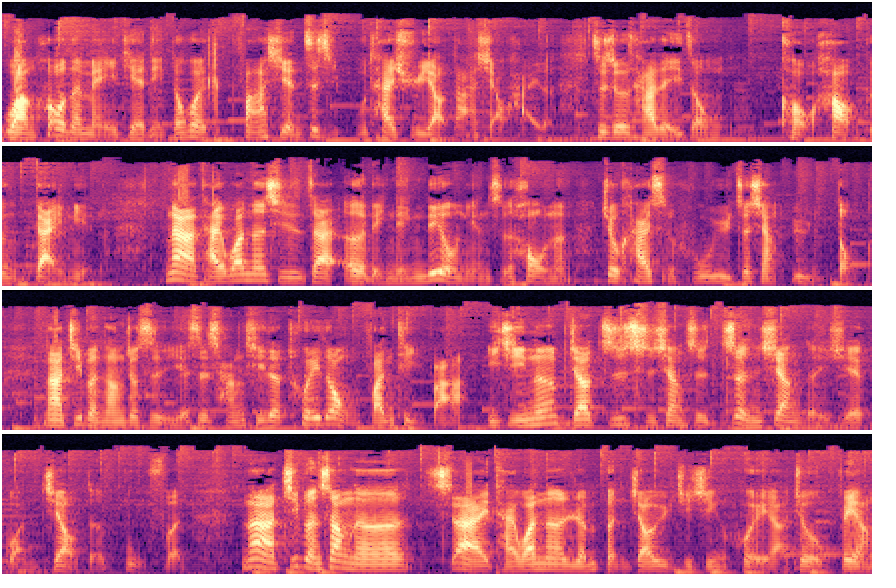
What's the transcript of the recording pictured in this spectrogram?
往后的每一天，你都会发现自己不太需要打小孩了。这就是它的一种口号跟概念。那台湾呢，其实在二零零六年之后呢，就开始呼吁这项运动。那基本上就是也是长期的推动反体罚，以及呢比较支持像是正向的一些管教的部分。那基本上呢，在台湾呢，人本教育基金会啊，就非常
